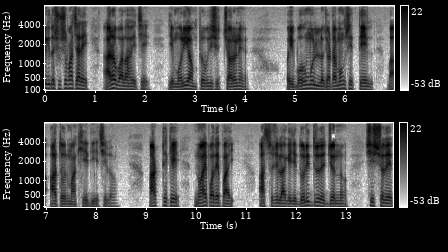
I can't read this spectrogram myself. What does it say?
লিখিত সুসমাচারে আরও বলা হয়েছে যে, মরিয়ম প্রভু যিশুর চরণে ওই বহুমূল্য জটামংসের তেল বা আতর মাখিয়ে দিয়েছিল। আট থেকে নয় পদে পাই আশ্চর্য লাগে যে দরিদ্রদের জন্য শিষ্যদের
